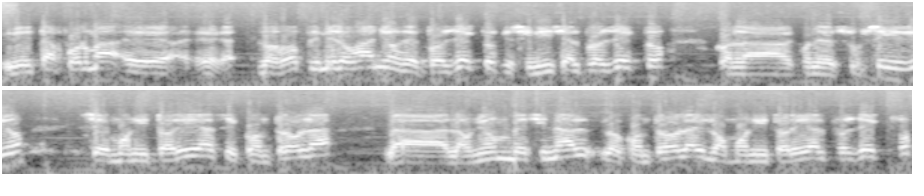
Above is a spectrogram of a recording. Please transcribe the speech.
y de esta forma eh, eh, los dos primeros años del proyecto, que se inicia el proyecto con, la, con el subsidio, se monitorea, se controla, la, la unión vecinal lo controla y lo monitorea el proyecto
